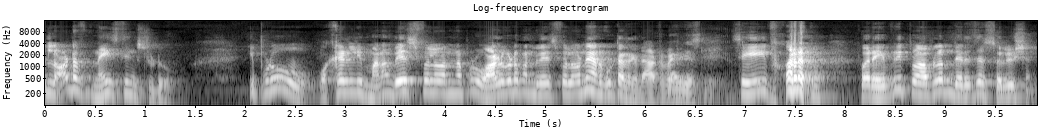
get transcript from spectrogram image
lot of nice things to do ఇప్పుడు ఒకళ్ళని మనం వేస్ట్ ఫెలో అన్నప్పుడు వాళ్ళు కూడా మన వేస్ట్ ఫెలో అని అనుకుంటారు కదా automatic Obviously. See for for every problem there is a solution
